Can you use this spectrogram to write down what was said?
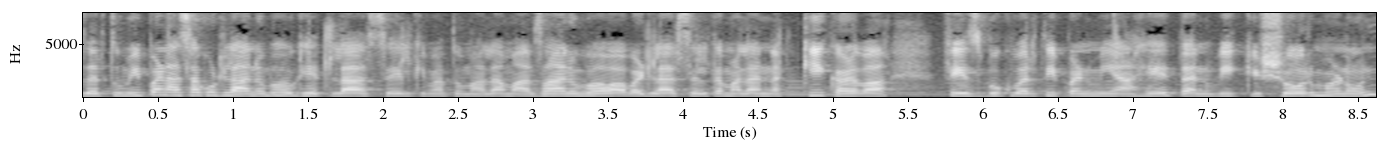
जर तुम्ही पण असा कुठला अनुभव घेतला असेल किंवा तुम्हाला माझा अनुभव आवडला असेल तर मला नक्की कळवा. फेसबुकवरती पण मी आहे तन्वी किशोर म्हणून.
